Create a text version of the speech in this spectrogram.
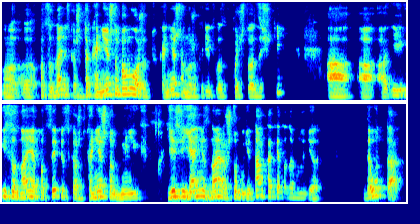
Э, э, подсознание скажет, да, конечно, поможет, конечно, оно же хочет вас защитить. А, а, а, и, и сознание подцепит, скажет, конечно, мне, если я не знаю, что будет там, как я тогда буду делать? Да вот так.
